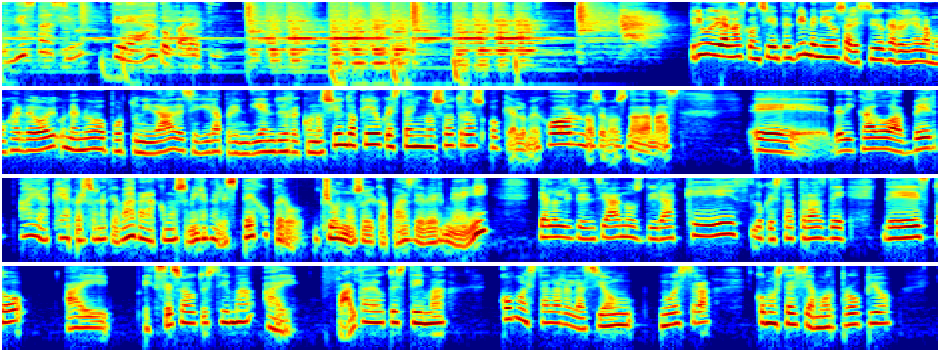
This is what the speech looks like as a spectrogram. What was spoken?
Un espacio creado para ti. Tribu de Almas Conscientes, bienvenidos al estudio Carolina la Mujer de hoy, una nueva oportunidad de seguir aprendiendo y reconociendo aquello que está en nosotros o que a lo mejor no hacemos nada más eh, dedicado a ver, ay, aquella persona que bárbara, cómo se mira en el espejo, pero yo no soy capaz de verme ahí. Ya la licenciada nos dirá qué es lo que está atrás de, de esto. Hay exceso de autoestima, hay falta de autoestima, cómo está la relación nuestra, cómo está ese amor propio.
